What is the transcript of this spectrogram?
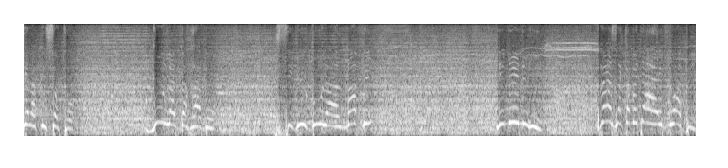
lake la kushoto, guu la dhahabu, sijui guu la almafi ni nini hii? Razak amedive wapi?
